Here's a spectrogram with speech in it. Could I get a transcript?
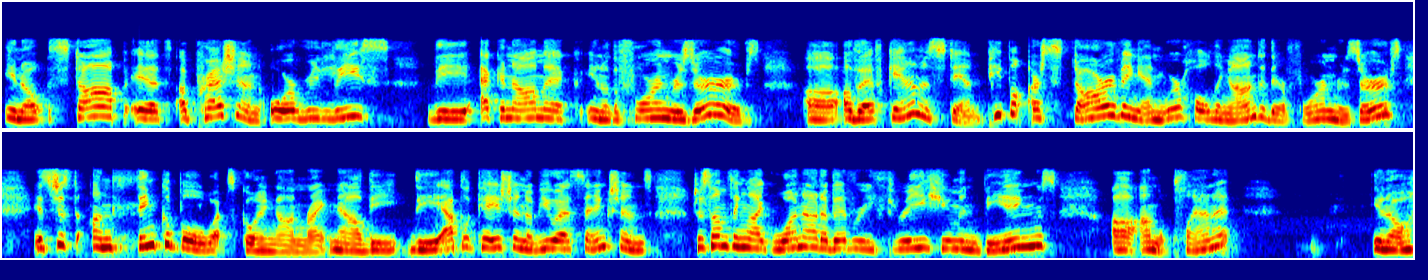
you know, stop its oppression or release the economic, you know, the foreign reserves uh, of Afghanistan. People are starving and we're holding on to their foreign reserves. It's just unthinkable what's going on right now. The, the application of U.S. sanctions to something like one out of every three human beings uh, on the planet. You know,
